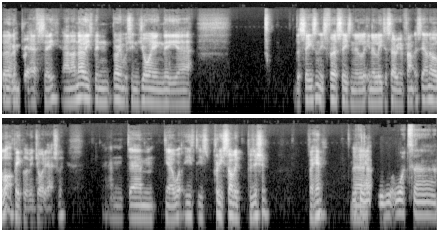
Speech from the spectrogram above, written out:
Bergen Brit FC, and I know he's been very much enjoying the uh, the season. His first season in, in Eliteserien Fantasy. I know a lot of people have enjoyed it actually, and um, you know what, he's he's pretty solid position for him. Looking Uh, at what, uh,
